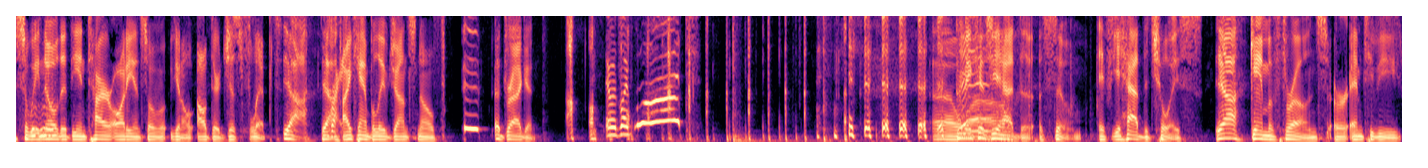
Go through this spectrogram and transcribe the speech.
So we know that the entire audience over, you know, out there just flipped. Yeah. Yeah. Right. I can't believe Jon Snow, f- a dragon. It was like, what? I mean, because you had to assume if you had the choice, Yeah. Game of Thrones or MTV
